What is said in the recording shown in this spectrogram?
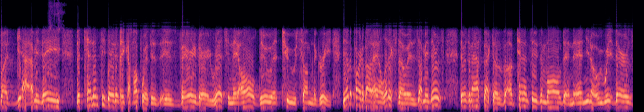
But yeah, I mean they the tendency data they come up with is is very very rich and they all do it to some degree. The other part about analytics though is I mean there's there's an aspect of, of tendencies involved and and you know we, there's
